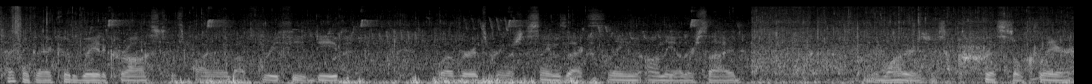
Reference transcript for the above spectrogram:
Technically I could wade across. It's probably only about three feet deep. However, it's pretty much the same exact thing on the other side. The water is just crystal clear.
